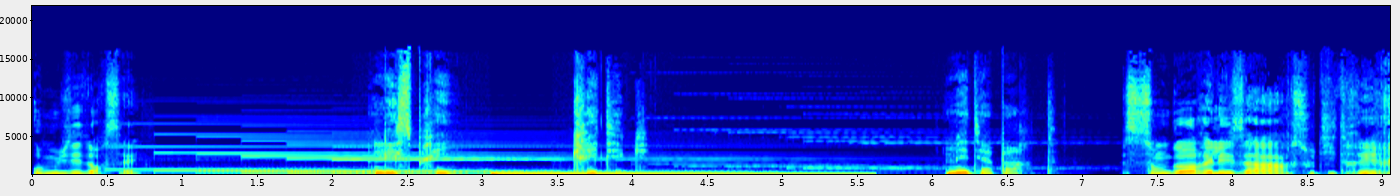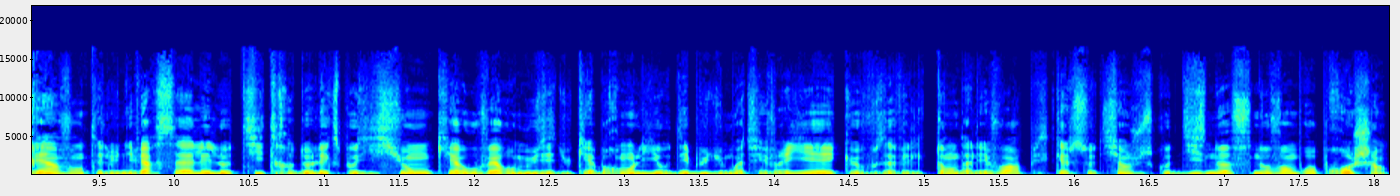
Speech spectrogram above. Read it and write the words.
au musée d'Orsay. L'esprit critique. Mediapart. Sangor et les arts, sous-titré Réinventer l'universel, est le titre de l'exposition qui a ouvert au musée du Quai Branly au début du mois de février, que vous avez le temps d'aller voir puisqu'elle se tient jusqu'au 19 novembre prochain.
